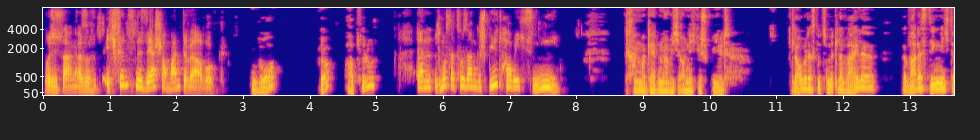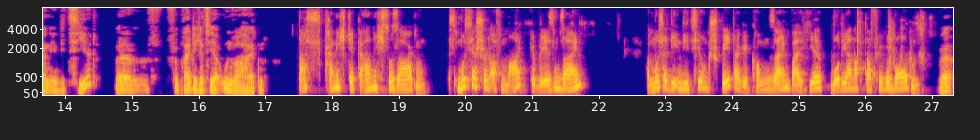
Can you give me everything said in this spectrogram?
muss ich sagen. Also ich finde es eine sehr charmante Werbung. Ja, ja, absolut. Ähm, ich muss dazu sagen, gespielt habe ich es nie. Carmageddon habe ich auch nicht gespielt. Ich glaube, das gibt's mittlerweile. War das Ding nicht dann indiziert? Oder verbreite ich jetzt hier Unwahrheiten? Das kann ich dir gar nicht so sagen. Es muss ja schon auf dem Markt gewesen sein. Dann muss ja die Indizierung später gekommen sein, weil hier wurde ja noch dafür geworben. Ja,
